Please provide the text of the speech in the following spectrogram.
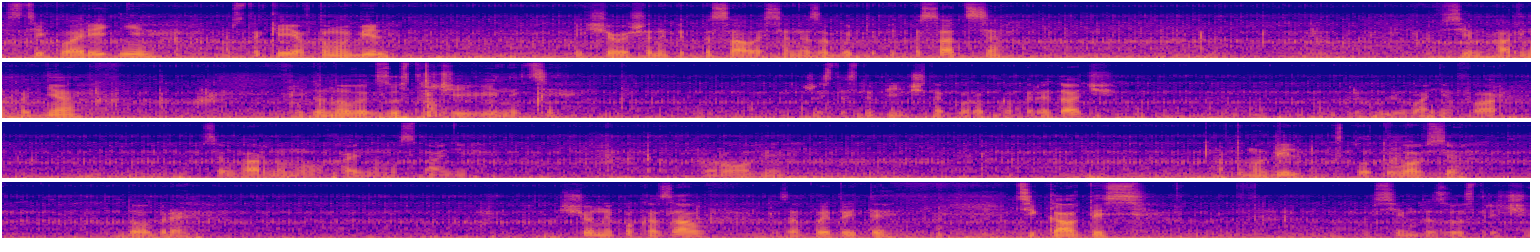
стекла рідні. Ось такий автомобіль. Якщо ви ще не підписалися, не забудьте підписатися. Всім гарного дня і до нових зустрічей в Вінниці. Шестиступінчата коробка передач, регулювання фар. Все в гарному, охайному стані. Пороги. Автомобіль експлуатувався добре. Що не показав, запитуйте, цікавтесь. Усім до зустрічі.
